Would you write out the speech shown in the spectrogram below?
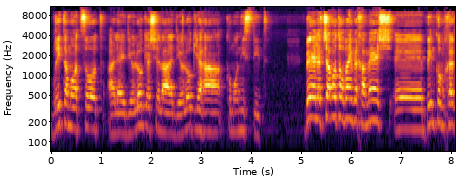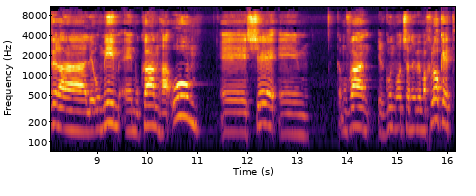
ברית המועצות, על האידיאולוגיה שלה, האידיאולוגיה הקומוניסטית. ב-1945, אה, במקום חבר הלאומים, אה, מוקם האו"ם, שכמובן ארגון מאוד שנוי במחלוקת,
